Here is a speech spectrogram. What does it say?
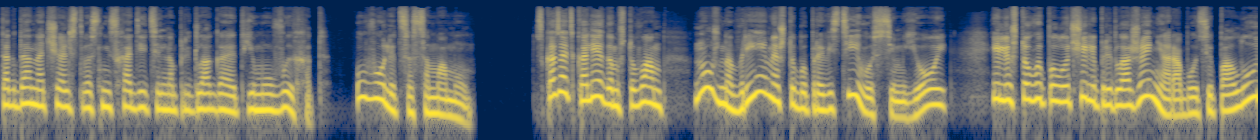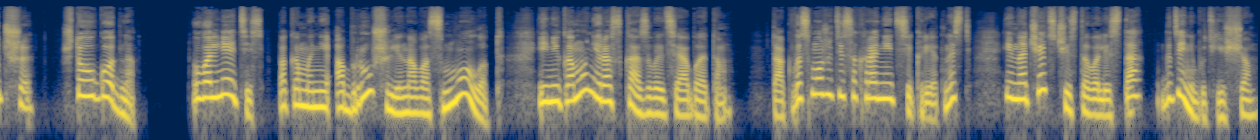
Тогда начальство снисходительно предлагает ему выход — уволиться самому. Сказать коллегам, что вам нужно время, чтобы провести его с семьей, или что вы получили предложение о работе получше, что угодно. Увольняйтесь, пока мы не обрушили на вас молот, и никому не рассказывайте об этом. Так вы сможете сохранить секретность и начать с чистого листа где-нибудь еще.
